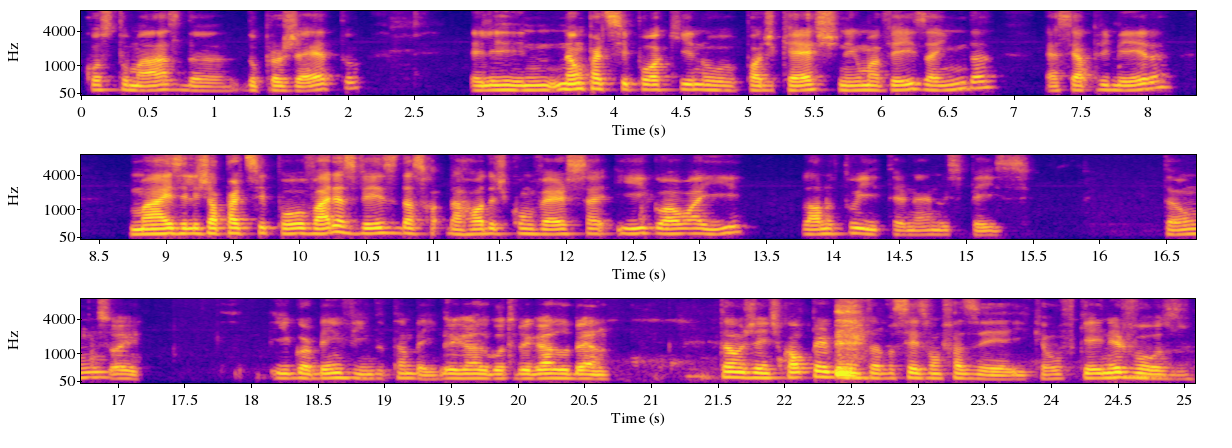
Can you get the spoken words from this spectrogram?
costumaz da, do projeto. Ele não participou aqui no podcast nenhuma vez ainda, essa é a primeira, mas ele já participou várias vezes das, da roda de conversa I igual a I lá no Twitter, né, no Space. Então, Isso aí. Igor, bem-vindo também. Obrigado, Guto. Obrigado, Breno. Então, gente, qual pergunta vocês vão fazer aí? Que eu fiquei nervoso.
